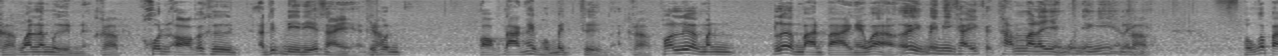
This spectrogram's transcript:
ครับวันละหมื่นน่ะครับคนออกก็คืออธิบดีดีเอสไอเป็นคนออกตังค์ให้ผมไปสืบอะครับเพราะเรื่องมันเริ่มบานปลายไงว่า เอ้ย ไม่มีใครทำอะไรอย่างงู้นอย่างนี้อะไรอย่างเงี้ยผมก็ไป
